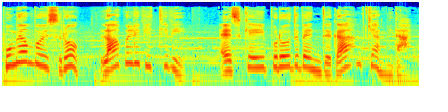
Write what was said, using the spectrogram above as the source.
보면 볼수록 lovely BTV, SK 브로드밴드가 함께합니다.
